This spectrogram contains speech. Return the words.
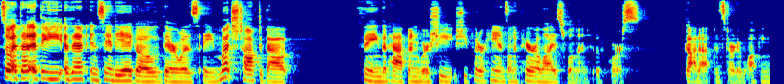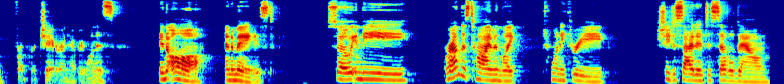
So at the at the event in San Diego, there was a much talked about thing that happened where she she put her hands on a paralyzed woman who of course got up and started walking from her chair and everyone is in awe and amazed. So in the around this time in like 23 she decided to settle down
